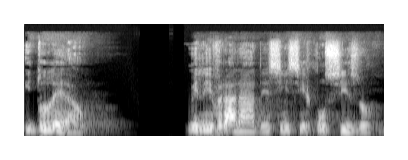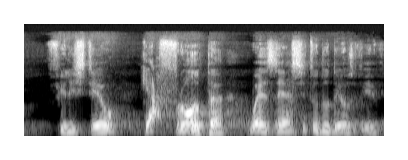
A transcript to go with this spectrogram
e do leão. Me livrará desse incircunciso filisteu que afronta o exército do Deus vivo.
